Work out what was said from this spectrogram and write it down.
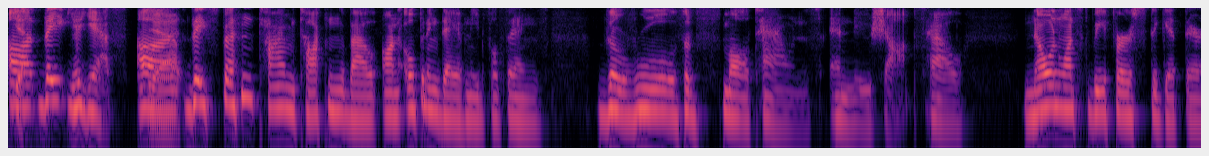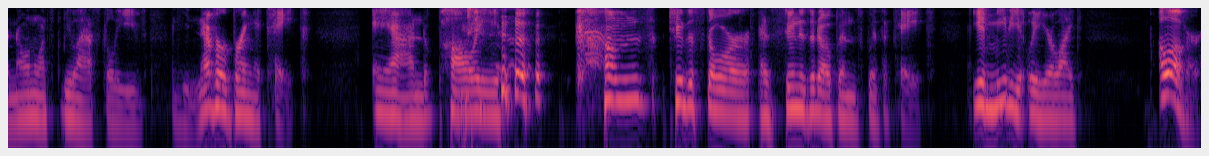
Uh, Yeah. They yes. Uh, Yeah. They spend time talking about on opening day of Needful Things the rules of small towns and new shops. How no one wants to be first to get there, no one wants to be last to leave, and you never bring a cake. And Polly comes to the store as soon as it opens with a cake. Immediately, you're like, I love her.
